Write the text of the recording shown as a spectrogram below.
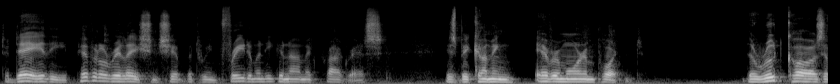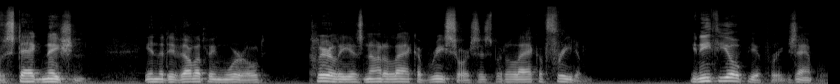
Today, the pivotal relationship between freedom and economic progress is becoming ever more important. The root cause of stagnation in the developing world clearly is not a lack of resources, but a lack of freedom. In Ethiopia, for example,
